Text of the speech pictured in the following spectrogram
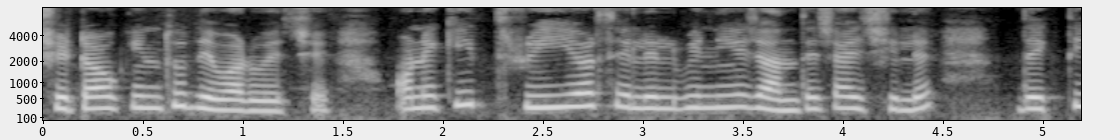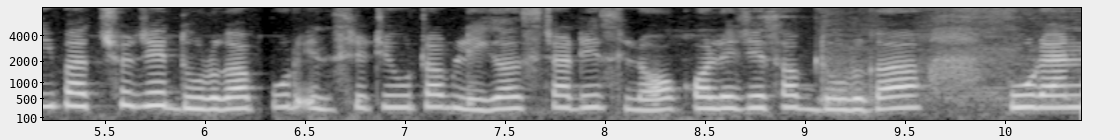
সেটাও কিন্তু দেওয়া রয়েছে। অনেকেই থ্রি ইয়ার্স এলএলবি নিয়ে জানতে চাইছিলে। দেখতেই পাচ্ছ যে Durgapur institute of legal studies law কলেজে সব দুর্গাপুর অ্যান্ড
